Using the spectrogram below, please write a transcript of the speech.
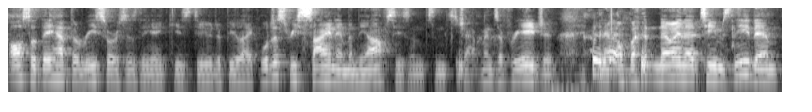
Also, they have the resources the Yankees do to be like, we'll just re-sign him in the offseason since Chapman's a free agent, you know. but knowing that teams need him,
